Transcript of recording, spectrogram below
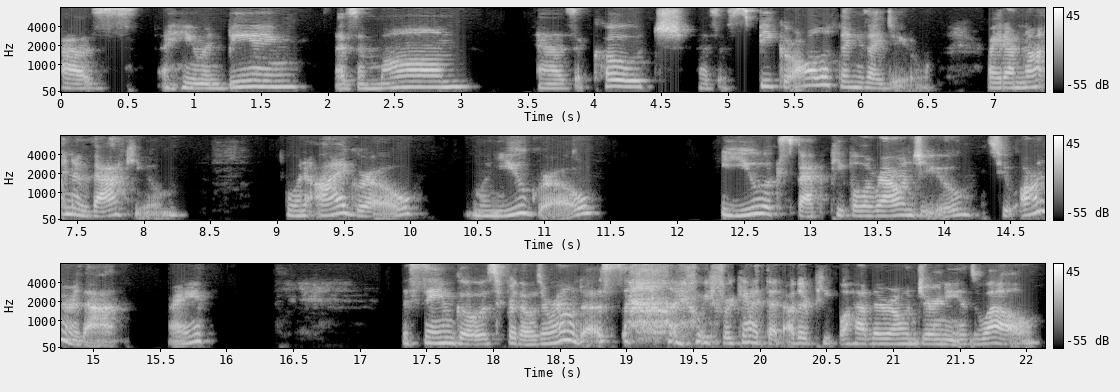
as a human being as a mom as a coach as a speaker all the things i do right? I'm not in a vacuum. When I grow, when you grow, you expect people around you to honor that, right? The same goes for those around us. we forget that other people have their own journey as well,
